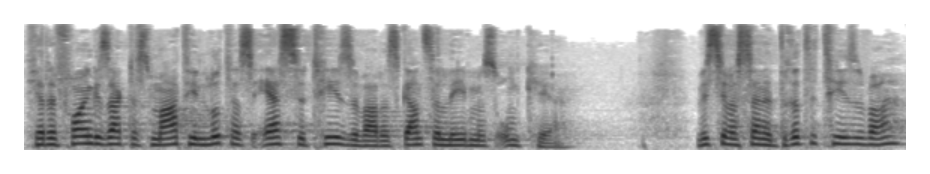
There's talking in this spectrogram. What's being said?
Ich hatte vorhin gesagt, dass Martin Luthers erste These war, das ganze Leben ist Umkehr. Wisst ihr, was seine dritte These war?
